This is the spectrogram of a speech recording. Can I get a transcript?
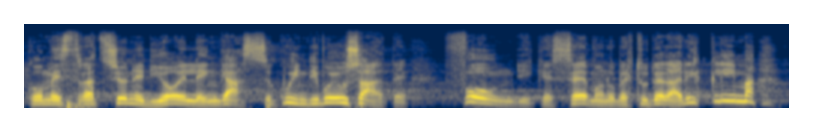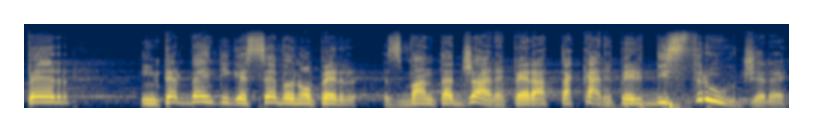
come estrazione di oil and gas, quindi voi usate fondi che servono per tutelare il clima per interventi che servono per svantaggiare, per attaccare, per distruggere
